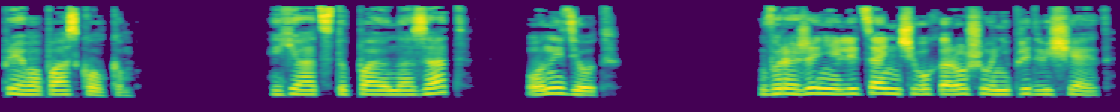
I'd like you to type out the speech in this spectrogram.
Прямо по осколкам. Я отступаю назад, он идет. Выражение лица ничего хорошего не предвещает.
